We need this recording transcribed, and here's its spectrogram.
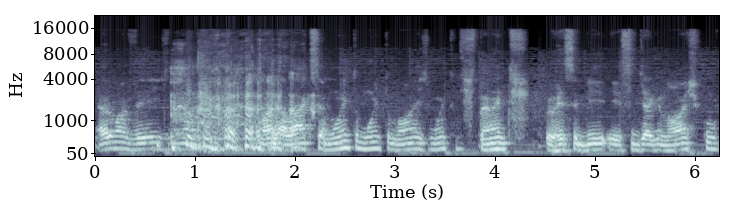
era uma vez numa, uma galáxia muito, muito longe, muito distante. Eu recebi esse diagnóstico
